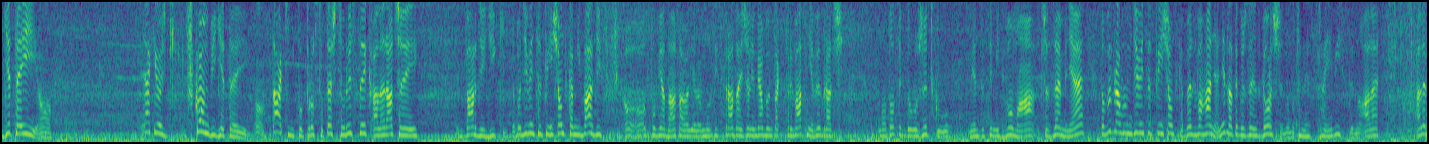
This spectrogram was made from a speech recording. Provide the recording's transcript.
GTI, o. Jakiegoś w kombi GTI, o. Taki po prostu też turystyk, ale raczej bardziej dziki, no bo 950 mi bardziej odpowiada, ta multistrada, jeżeli miałbym tak prywatnie wybrać motocykl do użytku między tymi dwoma przeze mnie, to wybrałbym 950 bez wahania, nie dlatego, że ten jest gorszy, no bo ten jest zajebisty, no ale, ale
